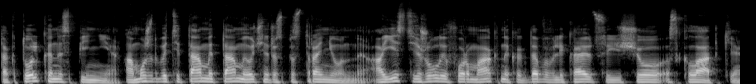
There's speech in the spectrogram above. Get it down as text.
так только на спине, а может быть и там, и там, и очень распространенные. А есть тяжелые формы акне, когда вовлекаются еще складки.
